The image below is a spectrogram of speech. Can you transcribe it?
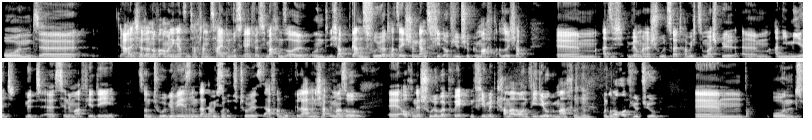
Und äh, ja, ich hatte dann auf einmal den ganzen Tag lang Zeit und wusste gar nicht, was ich machen soll. Und ich habe ganz früher tatsächlich schon ganz viel auf YouTube gemacht. Also ich habe, ähm, als ich während meiner Schulzeit habe ich zum Beispiel ähm, animiert mit äh, Cinema 4D, so ein Tool gewesen. Mhm. Dann habe ich so Tutorials davon hochgeladen und ich habe immer so äh, auch in der Schule bei Projekten viel mit Kamera und Video gemacht mhm. und auch auf YouTube. Ähm, und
